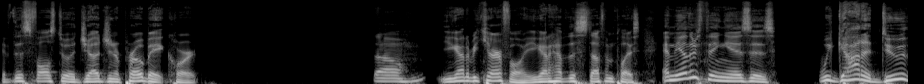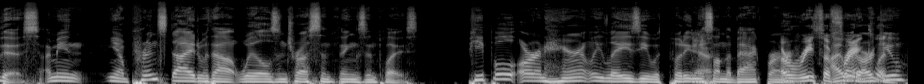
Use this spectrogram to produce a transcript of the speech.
if this falls to a judge in a probate court. So you got to be careful. You got to have this stuff in place. And the other thing is, is we got to do this. I mean, you know, Prince died without wills and trusts and things in place. People are inherently lazy with putting this on the back burner. Aretha I would Franklin argue-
